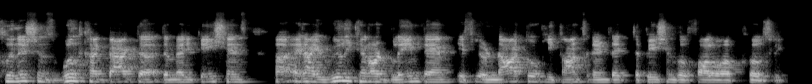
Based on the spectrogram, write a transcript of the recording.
clinicians will cut back the, the medications. Uh, and I really cannot blame them if you're not totally confident that the patient will follow up closely.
